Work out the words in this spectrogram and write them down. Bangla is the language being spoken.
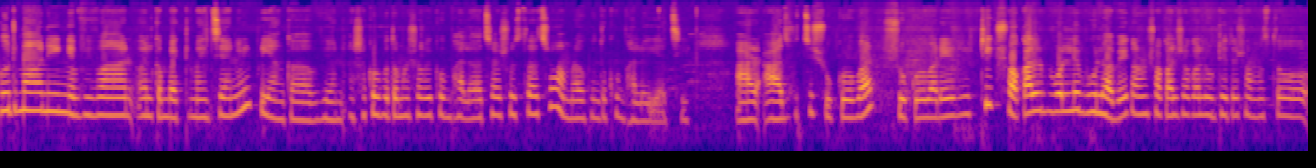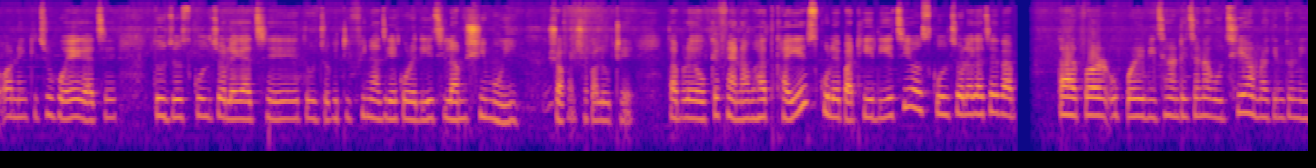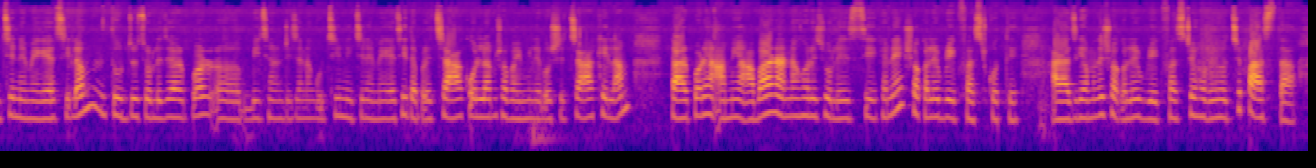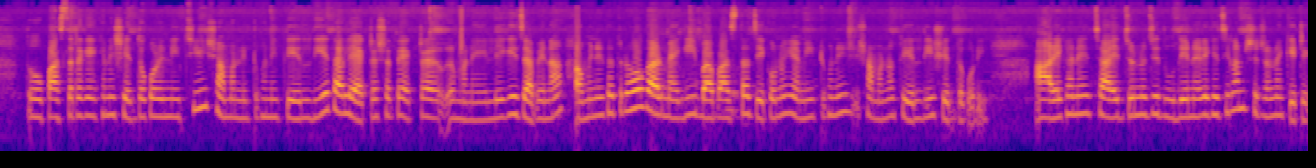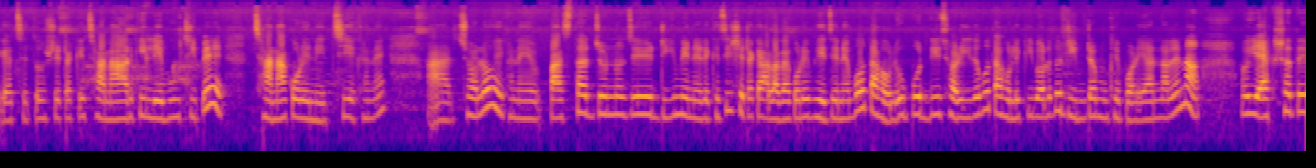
Good morning everyone welcome back to my channel Priyanka অভিয়ান আশা করব তোমরা সবাই খুব ভালো আছো আর সুস্থ আছো, আমরাও কিন্তু খুব ভালোই আছি। আর আজ হচ্ছে শুক্রবার। শুক্রবারের ঠিক সকাল বললে ভুল হবে, কারণ সকাল সকাল উঠে তো সমস্ত অনেক কিছু হয়ে গেছে। তুর্য স্কুল চলে গেছে তুর্যকে টিফিন আজকে করে দিয়েছিলাম সিমুই সকাল সকাল উঠে। তারপরে ওকে ফেনা ভাত খাইয়ে স্কুলে পাঠিয়ে দিয়েছি, ও স্কুল চলে গেছে তার তারপর উপরে বিছানা টিছানা গুছিয়ে আমরা কিন্তু নিচে নেমে গেছিলাম। সূর্য চলে যাওয়ার পর বিছানা টিছানা গুছিয়ে নিচে নেমে গেছি। তারপরে চা করলাম, সবাই মিলে বসে চা খেলাম। তারপরে আমি আবার রান্নাঘরে চলে এসেছি এখানে সকালের ব্রেকফাস্ট করতে। আর আজকে আমাদের সকালের ব্রেকফাস্টে হবে হচ্ছে পাস্তা। তো পাস্তাটাকে এখানে সেদ্ধ করে নিচ্ছি, সামান্য একটুখানি তেল দিয়ে। তাহলে একটার সাথে একটা মানে লেগে যাবে না। চাউমিনের ক্ষেত্রে হোক আর ম্যাগি বা পাস্তা যে কোনোই আমি একটুখানি সামান্য তেল দিয়ে সেদ্ধ করি। আর এখানে চায়ের জন্য যে দুধ এনে রেখেছিলাম, সেটা না কেটে গেছে। তো সেটাকে ছানা আর কি লেবু চিপে ছানা করে নিচ্ছি এখানে। আর চলো, এখানে পাস্তার জন্য যে ডিম এনে রেখেছি, সেটাকে আলাদা করে ভেজে নেব। তাহলে উপর দিয়ে ছড়িয়ে দেবো, তাহলে কি বলো তো ডিমটা মুখে পড়ে। আর নালে না, ওই একসাথে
